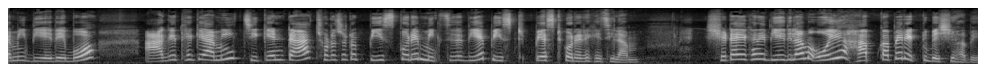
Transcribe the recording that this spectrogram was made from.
আমি দিয়ে দেব, আগে থেকে আমি চিকেনটা ছোট ছোট পিস করে মিক্সিতে দিয়ে পিস্ট, পেস্ট করে রেখেছিলাম। সেটা এখানে দিয়ে দিলাম, ওই হাফ কাপের একটু বেশি হবে।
